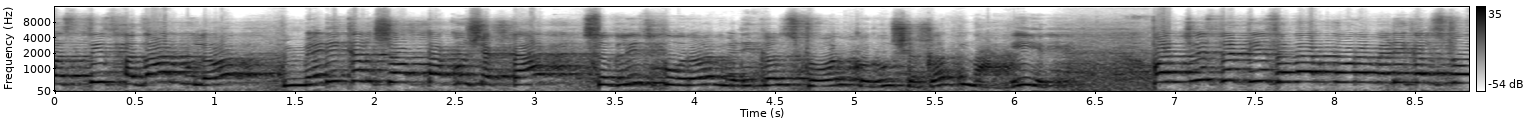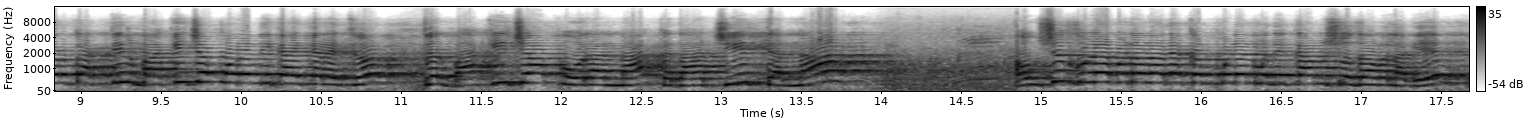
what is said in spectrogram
पस्तीस हजार मुलं मेडिकल शॉप टाकू शकतात. सगळीच पोरं मेडिकल स्टोअर करू शकत नाहीत. पंचवीस ते तीस हजार पोरं मेडिकल स्टोअर टाकतील. बाकीच्या पोरांनी काय करायचं? तर बाकीच्या पोरांना कदाचित त्यांना औषध गोळ्या बनवणाऱ्या कंपन्यांमध्ये काम शोधावं लागेल.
